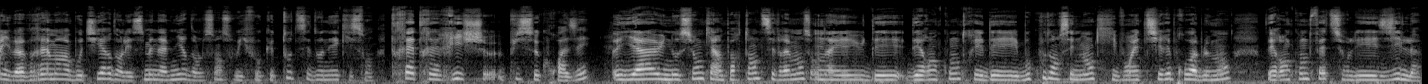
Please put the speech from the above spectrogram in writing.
Il va vraiment aboutir dans les semaines à venir dans le sens où il faut que toutes ces données qui sont très très riches puissent se croiser. Il y a une notion qui est importante, c'est vraiment, on a eu des, des rencontres et des, beaucoup d'enseignements qui vont être tirés probablement des rencontres faites sur les îles.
